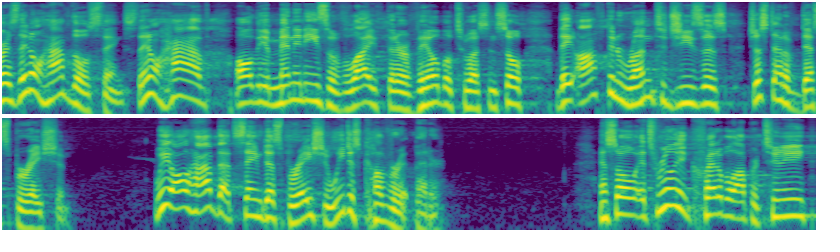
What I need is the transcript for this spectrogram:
Whereas they don't have those things. They don't have all the amenities of life that are available to us. And so they often run to Jesus just out of desperation. We all have that same desperation, we just cover it better. And so it's really incredible opportunity.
